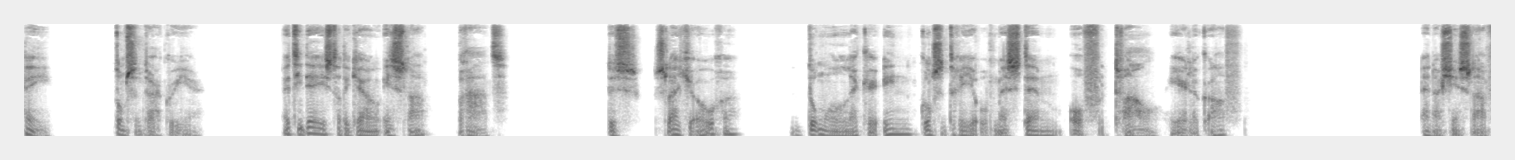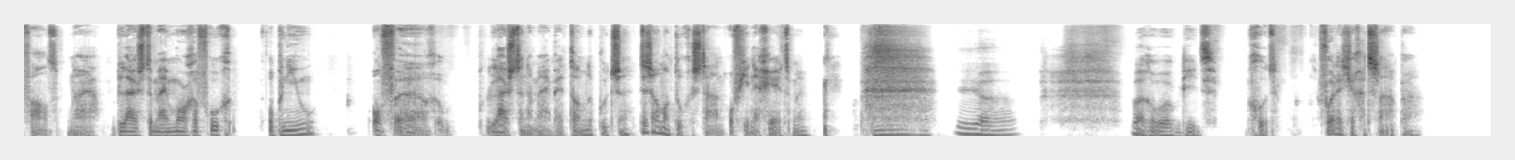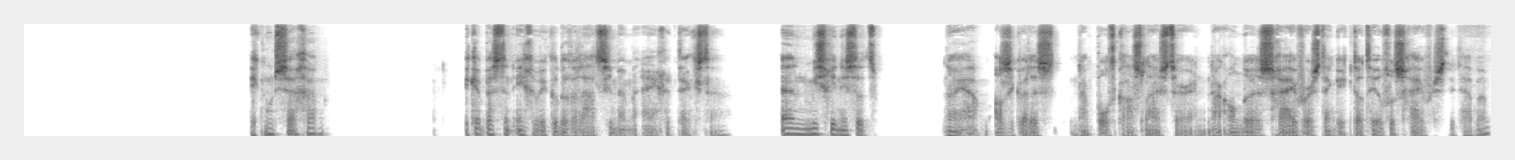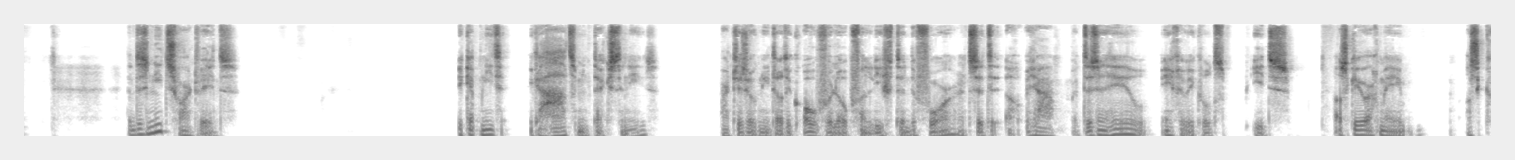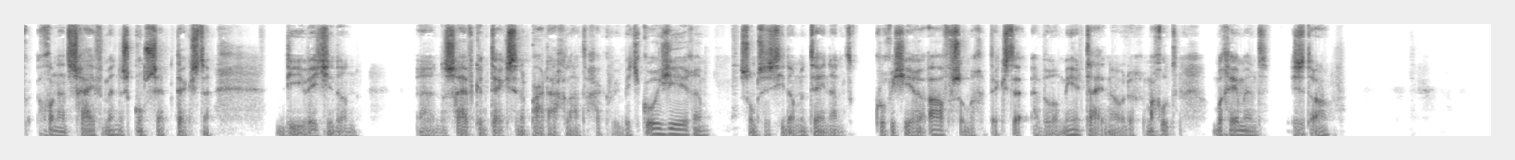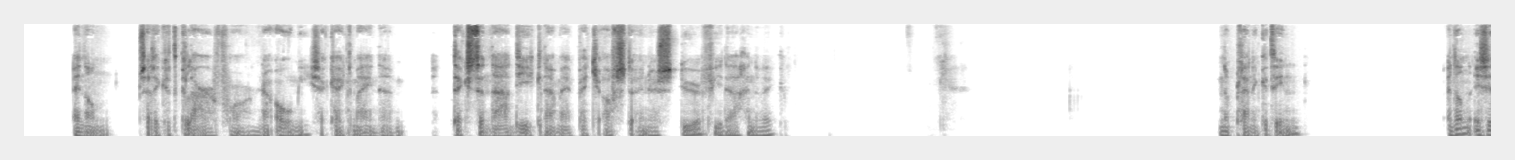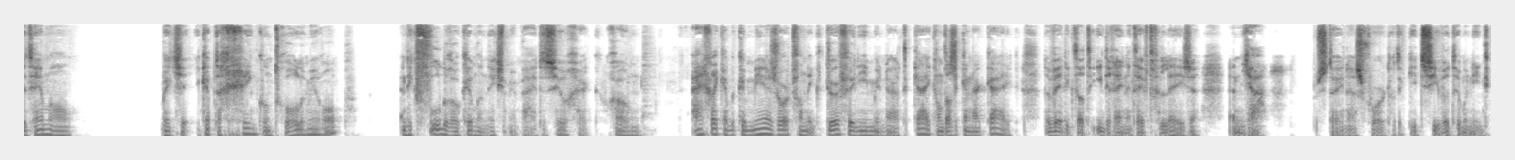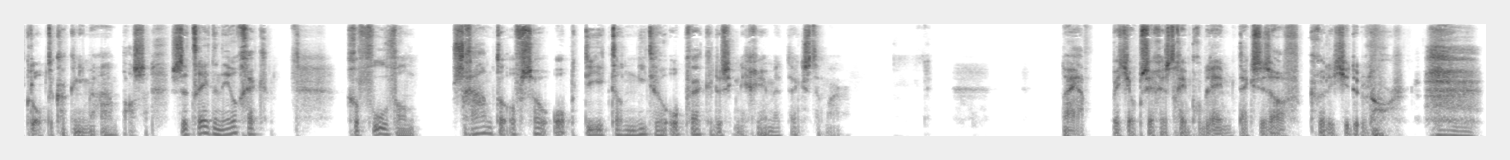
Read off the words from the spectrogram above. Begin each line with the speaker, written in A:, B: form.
A: Hey, Thompson Darko hier. Het idee is dat ik jou in slaap praat. Dus sluit je ogen, dommel lekker in, concentreer je op mijn stem of dwaal heerlijk af. En als je in slaap valt, nou ja, luister mij morgen vroeg opnieuw. Of uh, luister naar mij bij tandenpoetsen. Het is allemaal toegestaan. Of je negeert me. ja, waarom ook niet? Goed, voordat je gaat slapen, ik moet zeggen, ik heb best een ingewikkelde relatie met mijn eigen teksten. En misschien is het, nou ja, als ik wel eens naar podcasts luister en naar andere schrijvers, denk ik dat heel veel schrijvers dit hebben. Het is niet zwart-wit. Ik heb niet, ik haat mijn teksten niet. Maar het is ook niet dat ik overloop van liefde ervoor. Het, zit, oh, ja, het is een heel ingewikkeld iets. Als ik heel erg mee, als ik gewoon aan het schrijven ben, dus conceptteksten, die weet je dan, uh, dan schrijf ik een tekst en een paar dagen later ga ik weer een beetje corrigeren. Soms is die dan meteen aan het corrigeren af. Sommige teksten hebben wel meer tijd nodig. Maar goed, op een gegeven moment is het af. En dan zet ik het klaar voor Naomi. Zij kijkt mijn uh, teksten na die ik naar mijn petje afsteuners stuur, vier dagen in de week. En dan plan ik het in. En dan is het helemaal weet je, ik heb er geen controle meer op. En ik voel er ook helemaal niks meer bij. Dat is heel gek. Gewoon, eigenlijk heb ik er meer soort van, ik durf er niet meer naar te kijken. Want als ik er naar kijk, dan weet ik dat iedereen het heeft gelezen. En ja, stel je nou eens voor dat ik iets zie wat helemaal niet klopt, dan kan ik er niet meer aanpassen. Dus er treedt een heel gek gevoel van schaamte of zo op, die ik dan niet wil opwekken. Dus ik negeer mijn teksten maar. Nou ja, weet je, op zich is het geen probleem. Tekst is af, krulletje erdoor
